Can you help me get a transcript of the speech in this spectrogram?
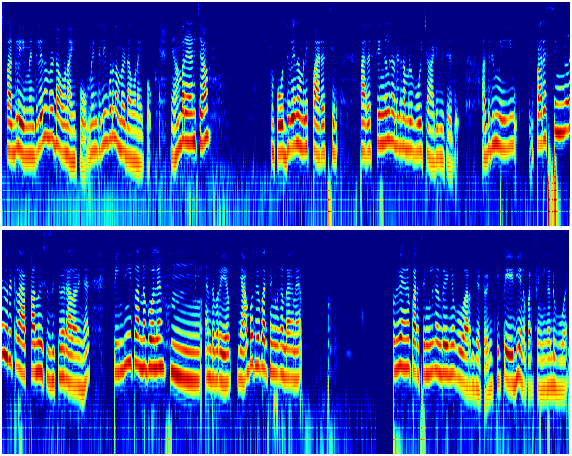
സ്ട്രഗിൾ ചെയ്യും. മെന്റലി നമ്മൾ ഡൗൺ ആയി പോകും മെന്റലിയും കൂടി നമ്മൾ ഡൗൺ ആയി പോകും ഞാൻ പറയുകയാണെന്ന് വെച്ചാൽ പൊതുവേ നമ്മൾ ഈ പരസ്യം പരസ്യങ്ങൾ കണ്ടിട്ട് നമ്മൾ പോയി ചാടി വീഴരുത്. അതൊരു മെയിൻ പരസ്യങ്ങളെ ഒരു ട്രാപ്പാന്ന് വിശ്വസിക്കുന്ന ഒരാളാണ് ഞാൻ. പിന്നെ ഈ പറഞ്ഞ പോലെ എന്താ പറയുക ഞാൻ പൊതുവെ പരസ്യങ്ങൾ കണ്ട അങ്ങനെ പൊതുവെ അങ്ങനെ പരസ്യങ്ങൾ കണ്ടു കഴിഞ്ഞാൽ പോകാറില്ല കേട്ടോ. എനിക്ക് പേടിയാണ് പരസ്യങ്ങൾ കണ്ടു പോകാൻ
